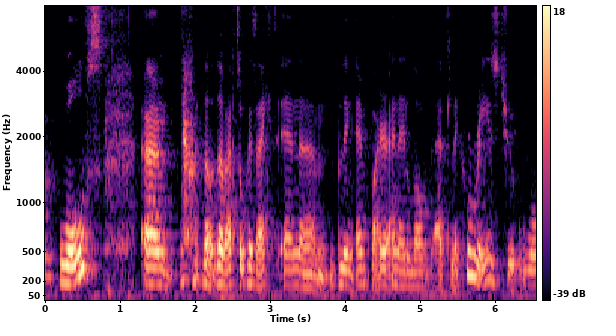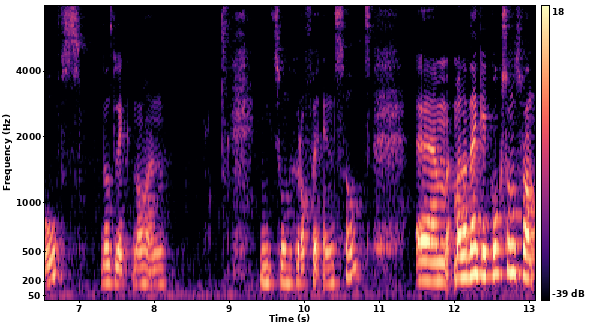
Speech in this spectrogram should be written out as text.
Wolves. Um, dat, dat, werd zo gezegd in um, Bling Empire en I love that. Like, who raised you? Wolves. Dat is like nog een niet zo'n grove insult. Um, maar dan denk ik ook soms van,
